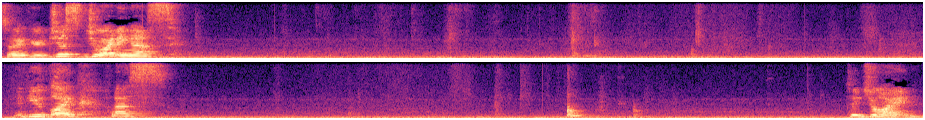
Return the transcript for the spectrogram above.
So if you're just joining us, if you'd like us to join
